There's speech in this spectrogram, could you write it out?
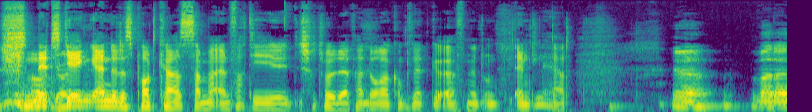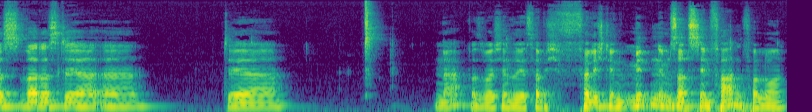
Schnitt Oh gegen Ende des Podcasts haben wir einfach die Schatulle der Pandora komplett geöffnet und entleert. Ja, war das, war das der, äh, der, na, was war ich denn so? Jetzt habe ich völlig den, mitten im Satz den Faden verloren.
